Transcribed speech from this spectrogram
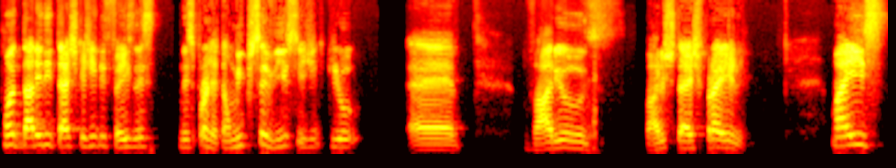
quantidade de testes que a gente fez nesse, nesse projeto. É um microserviço e a gente criou é, vários, vários testes para ele. Mas,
